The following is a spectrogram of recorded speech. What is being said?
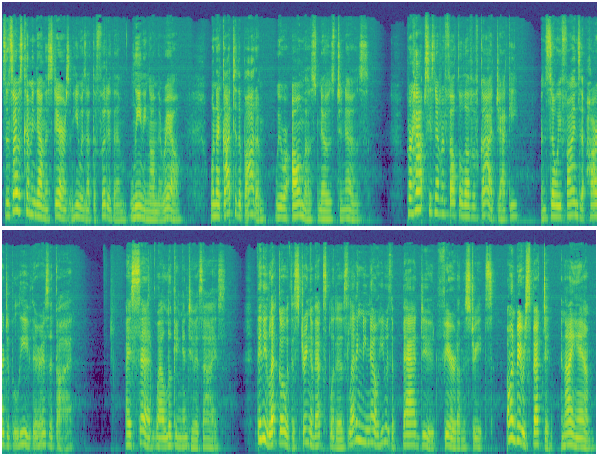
Since I was coming down the stairs and he was at the foot of them, leaning on the rail, when I got to the bottom, we were almost nose to nose. Perhaps he's never felt the love of God, Jackie, and so he finds it hard to believe there is a God. I said while looking into his eyes. Then he let go with a string of expletives, letting me know he was a bad dude, feared on the streets. Oh, I want to be respected, and I am.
